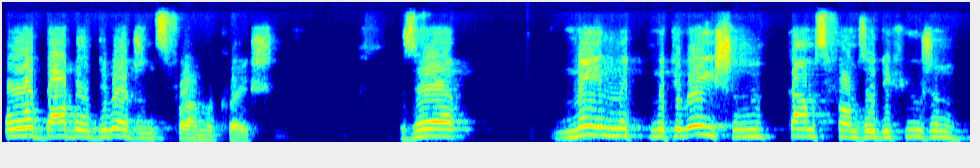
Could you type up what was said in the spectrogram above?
or double divergence form equation. The main motivation comes from the diffusion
